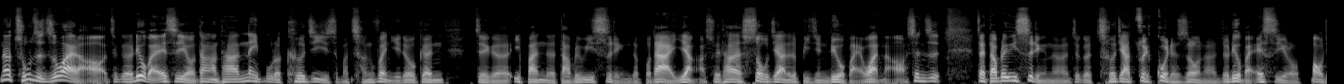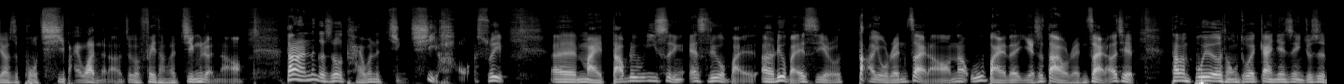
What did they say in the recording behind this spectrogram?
那除此之外了啊，这个六百 SEL，当然它内部的科技什么成分也都跟这个一般的 W 一四零的不大一样啊，所以它的售价呢就逼近六百万了啊。甚至在 W 一四零呢这个车价最贵的时候呢，就六百 SEL 报价是破七百万的了，这个非常的惊人啊。当然那个时候台湾的景气好啊，所以呃买 W 一四零 S 六百呃六百 SEL 大有人在了啊。那五百的也是大有人在了，而且他们不约而同都会。干一件事情，就是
